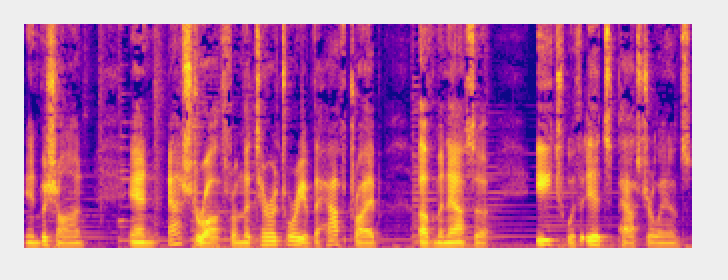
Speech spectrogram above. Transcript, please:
in Bashan and Ashtaroth from the territory of the half tribe of Manasseh, each with its pasture lands.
